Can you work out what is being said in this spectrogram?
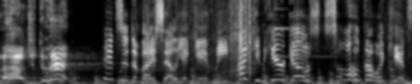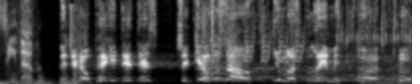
How'd you do that? It's a device Elliot gave me. I can hear ghosts, although I can't see them. Did you know Piggy did this? She killed us all! You must believe me!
